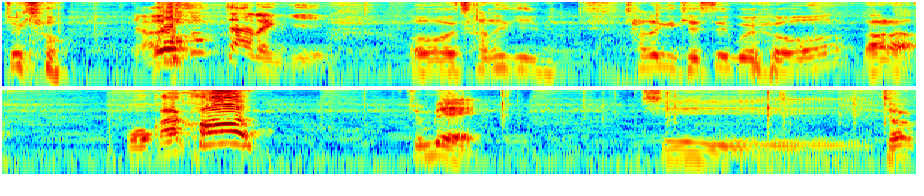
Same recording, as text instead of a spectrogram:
저기요. 연속 자르기. 어, 자르기, 자르기 개 세고요. 나라. 꼬깔콘! 준비. 시작.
